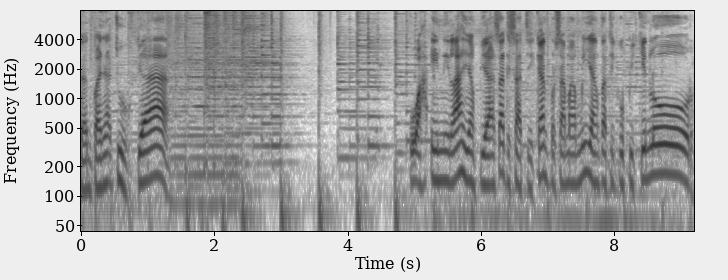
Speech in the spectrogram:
dan banyak juga. Kuah inilah yang biasa disajikan bersama mie yang tadi ku bikin lur.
